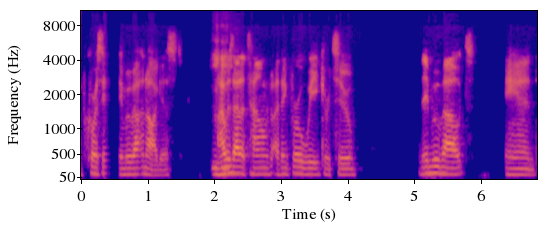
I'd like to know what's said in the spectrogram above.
Of course, they move out in August. I Mhm. was out of town, I think, for a week or two. They move out, and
